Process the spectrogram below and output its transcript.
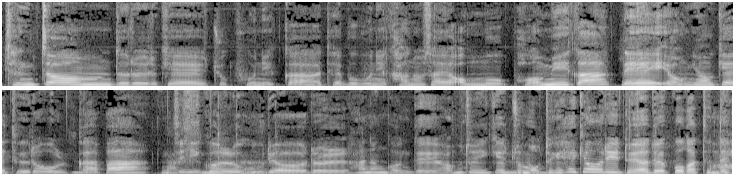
쟁점들을 이렇게 쭉 보니까 대부분이 간호사의 업무 범위가 내 영역에 들어올까봐 음, 이제 이걸 우려를 하는 건데 아무튼 이게 좀 음. 어떻게 해결이 돼야 될 것 같은데 아,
